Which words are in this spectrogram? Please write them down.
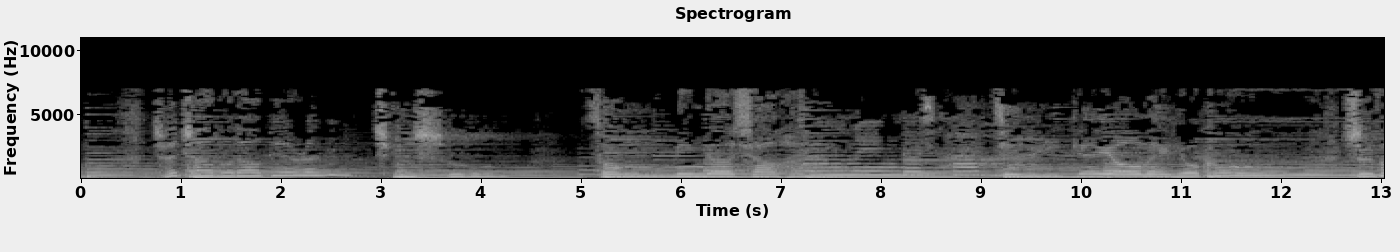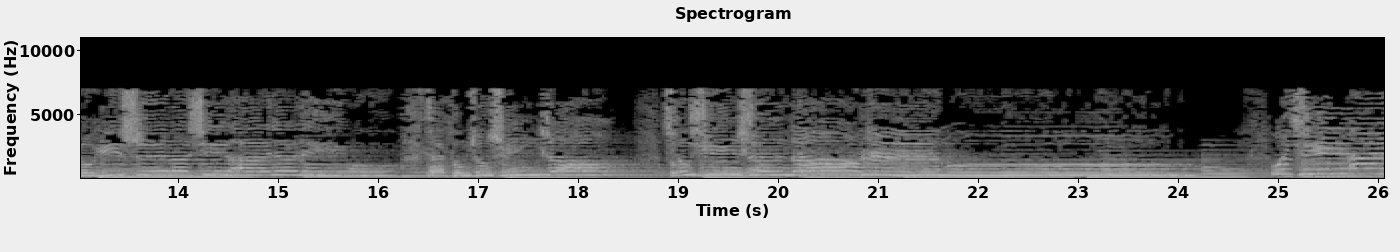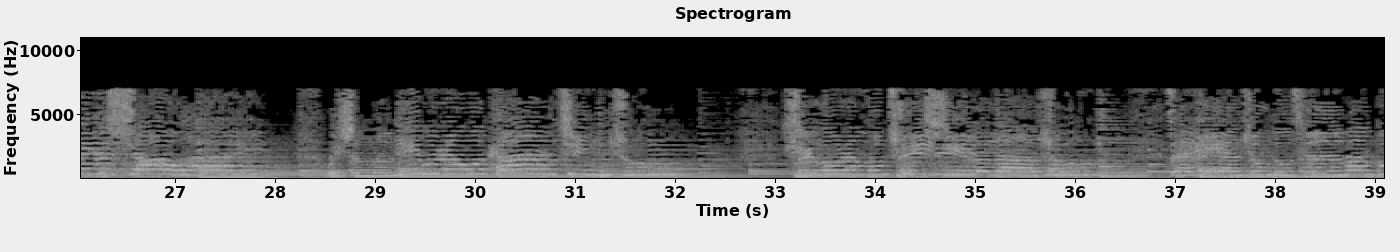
却找不到别人倾诉。聪明的小孩，今天有没有哭？是否遗失了心爱的礼物？在风中寻找，从清晨到日暮。我亲爱的小孩，为什么你不让清楚？是否让风吹熄了蜡烛，在黑暗中独自漫步？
